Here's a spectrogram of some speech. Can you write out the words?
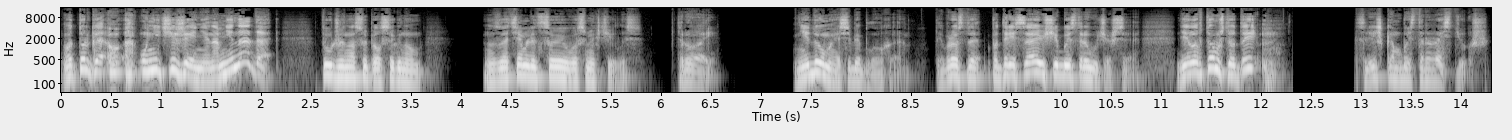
«Вот только э, уничижение нам не надо?» Тут же насупился гном, но затем лицо его смягчилось. «Трой, не думай о себе плохо. Ты просто потрясающе быстро учишься. Дело в том, что ты слишком быстро растешь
